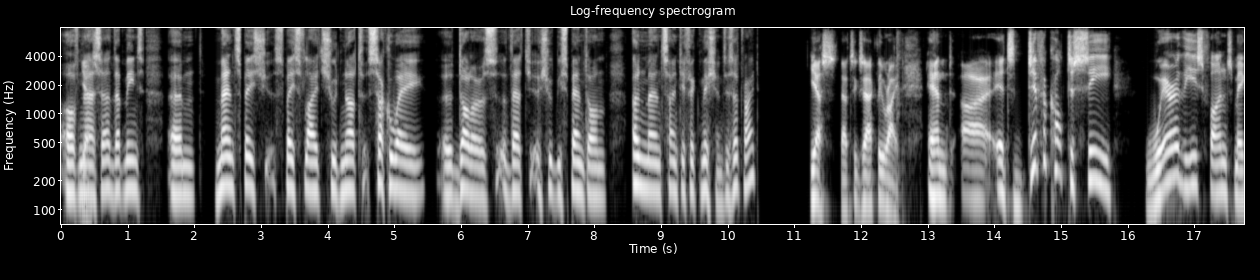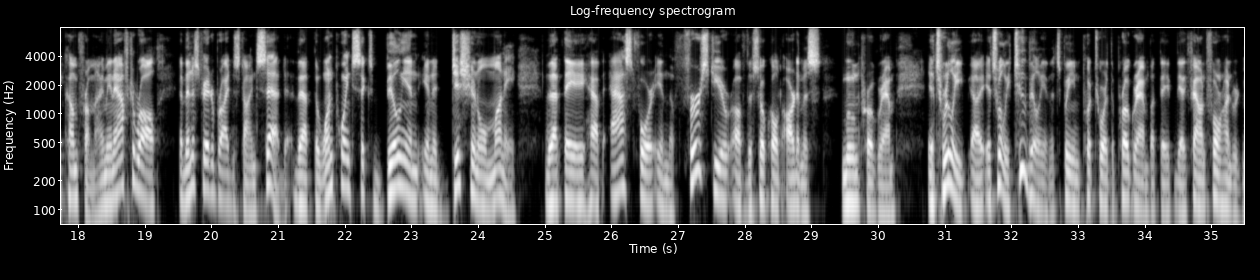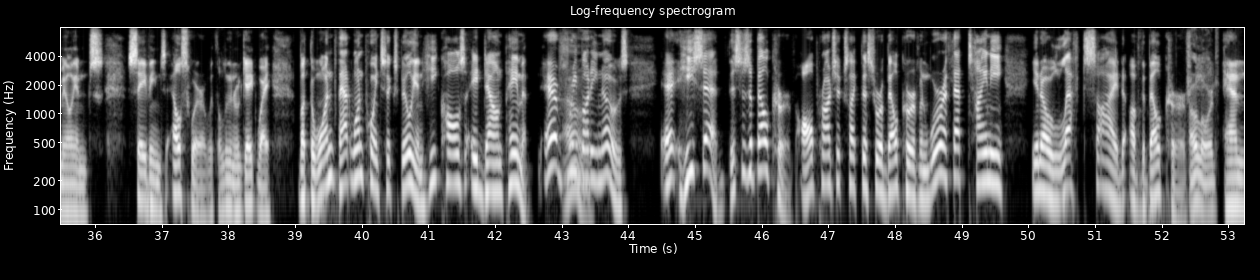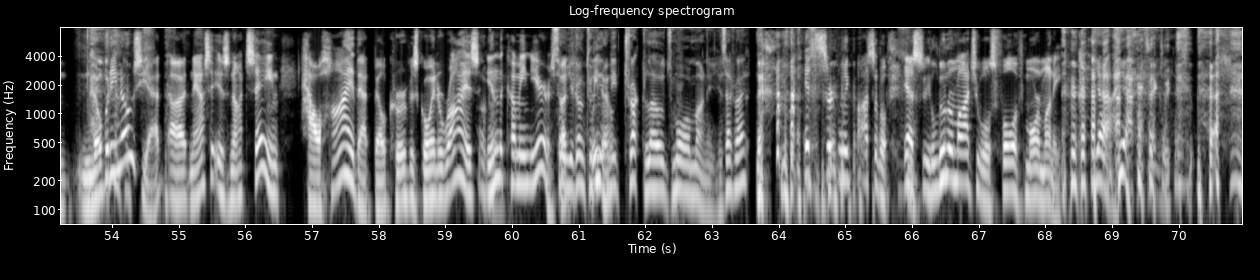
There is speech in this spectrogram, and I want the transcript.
of Yes. NASA. That means um, manned space space flight should not suck away uh, dollars that should be spent on unmanned scientific missions. Is that right? Yes, that's exactly right. And uh, it's difficult to see where these funds may come from. I mean, after all, Administrator Bridenstine said that the 1.6 billion in additional money that they have asked for in the first year of the so-called Artemis moon program it's really uh, it's really two billion that's being put toward the program, but they they found 400 million savings elsewhere with the Lunar Gateway. But the one that 1.6 billion he calls a down payment. Everybody knows. eh, He said this is a bell curve. All projects like this are a bell curve, and we're at that tiny, you know, left side of the bell curve. Oh, Lord. And nobody knows yet. Uh, NASA is not saying how high that bell curve is going to rise Okay. in the coming years. So but you're going to we need, know need truckloads more money. Is that right? it's certainly possible. Yes, lunar modules full of more money. yeah, yeah. exactly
